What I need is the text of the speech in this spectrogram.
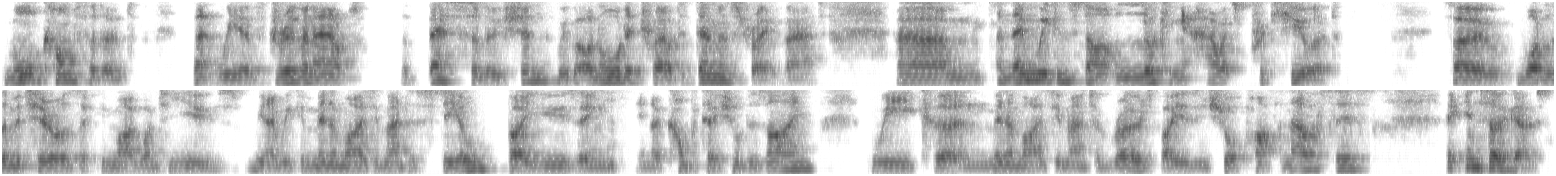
more confident that we have driven out the best solution. We've got an audit trail to demonstrate that. Um, and then we can start looking at how it's procured. So, what are the materials that you might want to use? You know, we can minimize the amount of steel by using, you know, computational design. We can minimize the amount of roads by using short path analysis. And so it goes.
